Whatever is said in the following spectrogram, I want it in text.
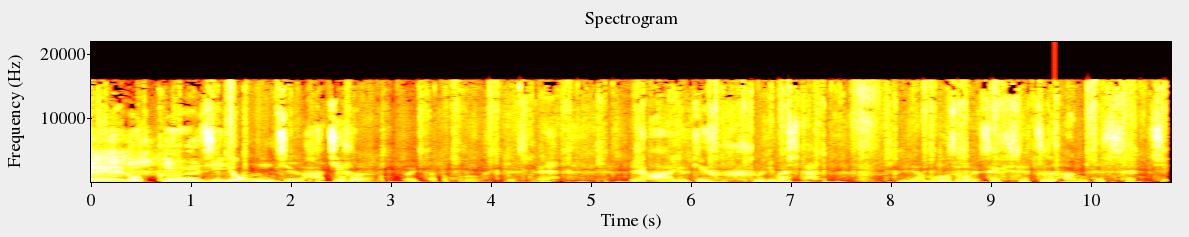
えー6時48分といったところですね。いやー、雪降りました。いや、ものすごい。積雪30センチ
